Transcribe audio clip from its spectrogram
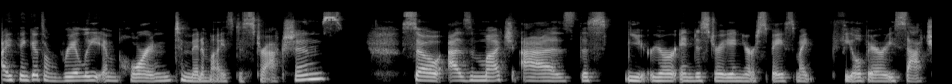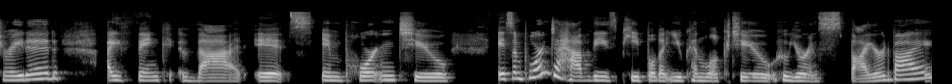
I think it's really important to minimize distractions. So, as much as this your industry and your space might feel very saturated, I think that it's important to it's important to have these people that you can look to who you're inspired by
